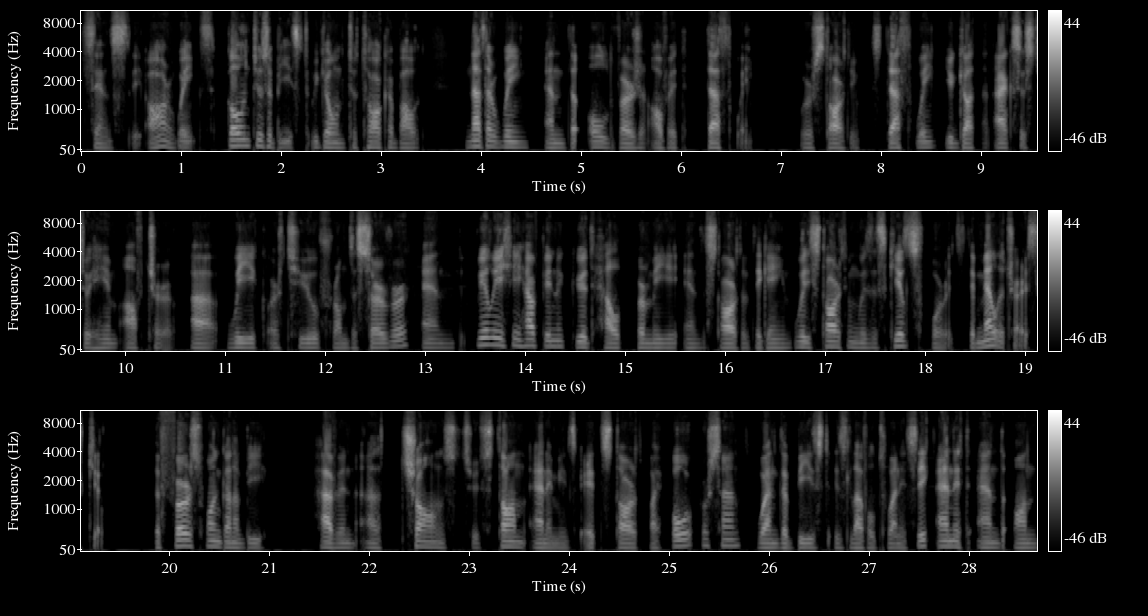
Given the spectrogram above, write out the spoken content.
since they are wings. Going to the beast, we're going to talk about Netherwing and the old version of it, Deathwing. We're starting with Deathwing. You got access to him after a week or two from the server, and really he have been a good help for me in the start of the game. We're starting with the skills for it, the military skill. The first one gonna be having a chance to stun enemies. It starts by 4% when the beast is level 26 and it ends on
